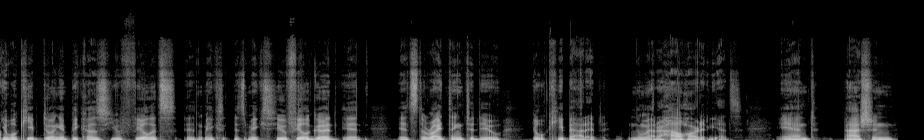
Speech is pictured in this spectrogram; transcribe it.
you will keep doing it because you feel it's it makes it makes you feel good. It it's the right thing to do. You'll keep at it no matter how hard it gets. And passion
